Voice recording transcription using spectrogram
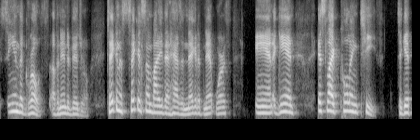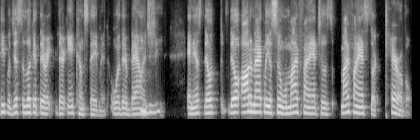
seeing the growth of an individual, taking a, taking somebody that has a negative net worth, and again, it's like pulling teeth to get people just to look at their their income statement or their balance Mhm. sheet, and it's, they'll they'll automatically assume, well, my financials my finances are terrible.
